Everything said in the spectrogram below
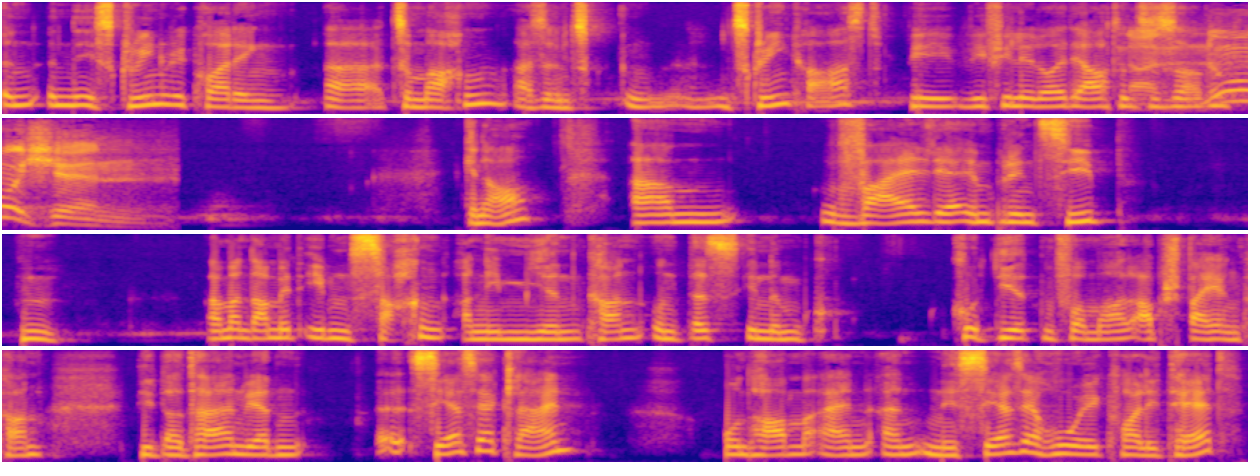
ein, ein Screen Recording äh, zu machen, also ein, ein, Screencast, wie, wie viele Leute auch dazu sagen. Nuchen. Genau, ähm, weil der im Prinzip, hm, weil man damit eben Sachen animieren kann und das in einem kodierten Format abspeichern kann. Die Dateien werden äh, sehr, sehr klein und haben ein, ein, eine sehr, sehr hohe Qualität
